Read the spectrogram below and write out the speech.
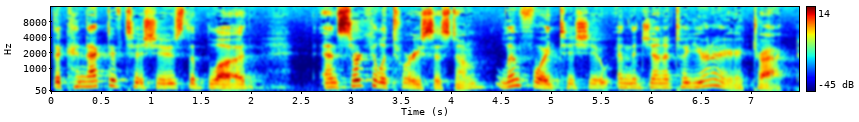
the connective tissues, the blood and circulatory system, lymphoid tissue, and the genitourinary tract,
